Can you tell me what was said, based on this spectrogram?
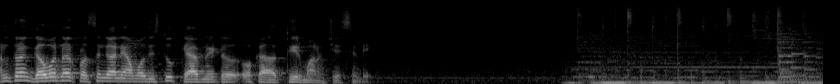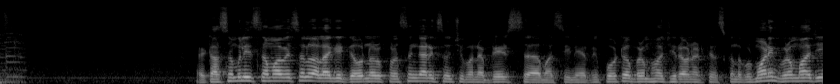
అనంతరం గవర్నర్ ప్రసంగాన్ని ఆమోదిస్తూ కేబినెట్ ఒక తీర్మానం చేసింది. రైట్ అసెంబ్లీ సమావేశాలు అలాగే గవర్నర్ ప్రసంగానికి సంబంధించి మన అప్డేట్స్ మా సీనియర్ రిపోర్టర్ బ్రహ్మాజీరావు నాటి తెలుసుకుందాం. Good morning Brahmaji.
